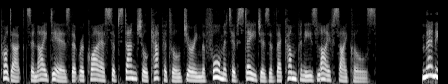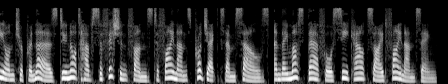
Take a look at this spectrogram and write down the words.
products and ideas that require substantial capital during the formative stages of their company's life cycles. Many entrepreneurs do not have sufficient funds to finance projects themselves, and they must therefore seek outside financing.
